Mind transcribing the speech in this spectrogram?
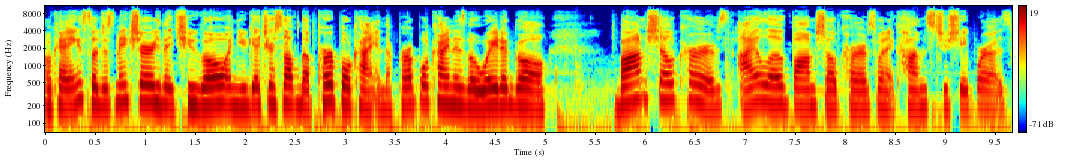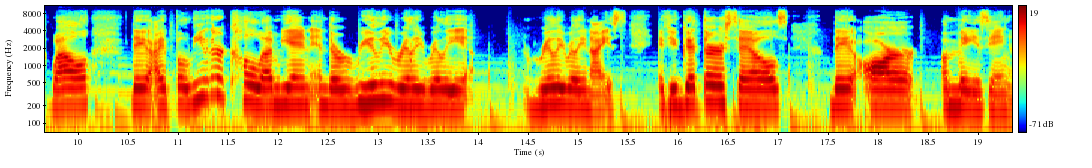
Okay, so just make sure that you go and you get yourself the purple kind. The purple kind is the way to go. Bombshell curves. I love bombshell curves when it comes to shapewear as well. They, I believe they're Colombian and they're really, really, really, really, really nice. If you get their sales, they are amazing.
